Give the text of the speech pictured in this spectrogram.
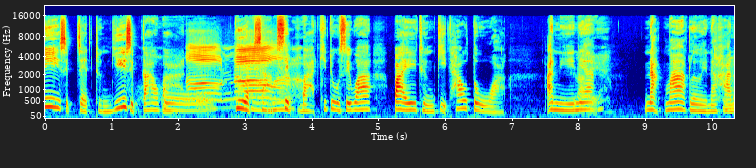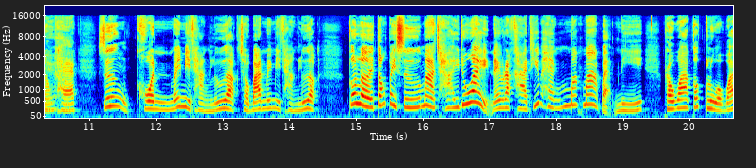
27ถึง29 บาท เกือบ 30 บาท คิดดูซิว่าไปถึงกี่เท่าตัว อันนี้เนี่ยหนักมากเลยนะคะใช่น้องค่ะแคท ซึ่งคนไม่มีทางเลือก ชาวบ้านไม่มีทางเลือก ก็เลยต้องไปซื้อมาใช้ด้วย ในราคาที่แพงมากๆแบบนี้ เพราะว่าก็กลัวว่า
